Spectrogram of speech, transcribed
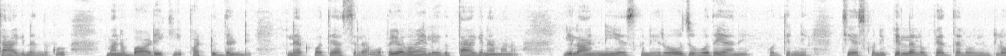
తాగినందుకు మన బాడీకి పట్టుద్దండి. లేకపోతే అసలు ఉపయోగమే లేదు తాగిన మనం. ఇలా అన్నీ వేసుకుని రోజు ఉదయాన్నే పొద్దున్నే చేసుకుని పిల్లలు పెద్దలు ఇంట్లో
